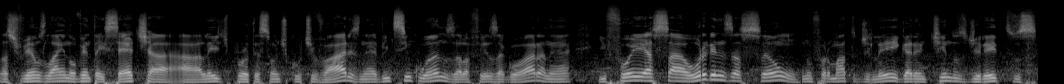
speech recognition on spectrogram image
Nós tivemos lá em 97 a, a Lei de Proteção de Cultivares, né? 25 anos ela fez agora, né? E foi essa organização no formato de lei, garantindo os direitos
